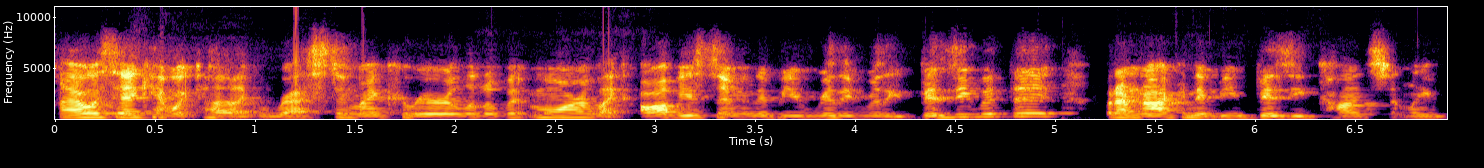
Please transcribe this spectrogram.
I always say I can't wait till I like rest in my career a little bit more. Like, obviously, I'm going to be really, really busy with it, but I'm not going to be busy constantly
